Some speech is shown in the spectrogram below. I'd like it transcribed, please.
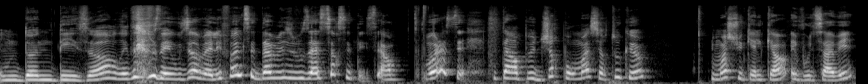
on me donne des ordres et vous allez vous dire, mais elle est folle cette dame, mais je vous assure, c'était un, voilà, c'était un peu dur pour moi, surtout que moi, je suis quelqu'un, et vous le savez,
